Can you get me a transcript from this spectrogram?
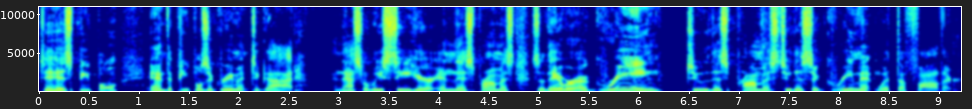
to his people and the people's agreement to God. And that's what we see here in this promise. So they were agreeing to this promise, to this agreement with the Father.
